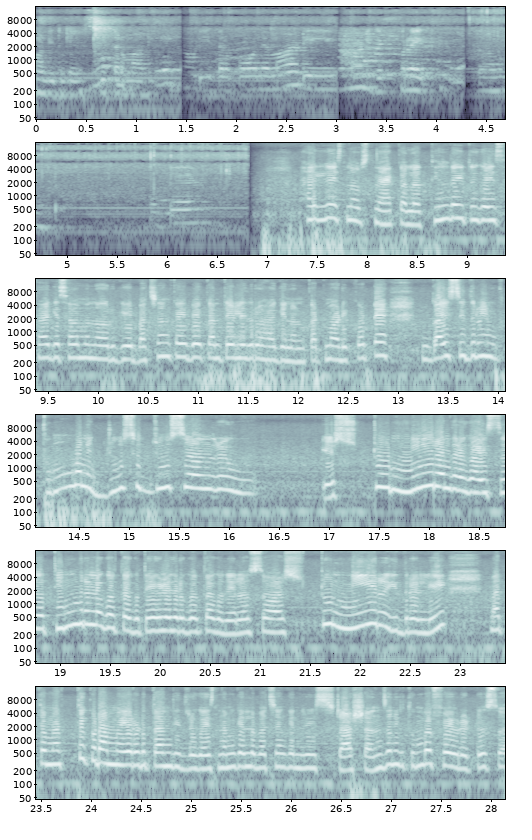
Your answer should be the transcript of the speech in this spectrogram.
ಮಾಡಿದ್ದು ಗೈಸ್ ಈ ಥರ ಮಾಡಿ. ನೋಡಿ, ಈ ಥರ ಪೋಲೆ ಮಾಡಿ ಮಾಡಿದೆ ಫ್ರೈ ಓಕೆ ಹಾಗೆ ಗೈಸ್ ನಾವು ಸ್ನ್ಯಾಕ್ ಎಲ್ಲ ತಿಂದಾಯ್ತು ಗೈಸ್ ಹಾಗೆ ಸಲ್ಮಾನ್ ಅವ್ರಿಗೆ ಬಚ್ಚನಕಾಯಿ ಬೇಕಂತ ಹೇಳಿದ್ರು, ಹಾಗೆ ನಾನು ಕಟ್ ಮಾಡಿ ಕೊಟ್ಟೆ. ಗೈಸ್ ಇದ್ರಲ್ಲಿ ತುಂಬಾ ಜ್ಯೂಸಿ ಜ್ಯೂಸಿ ಅಂದರೆ ಎಷ್ಟು ನೀರು ಅಂದರೆ ಗೈಸ್ ತಿಂದ್ರೆ ಗೊತ್ತಾಗುತ್ತೆ, ಹೇಳಿದ್ರೆ ಗೊತ್ತಾಗೋದಿಲ್ಲ ಸೊ ಅಷ್ಟು ನೀರು ಇದರಲ್ಲಿ ಮತ್ತೆ ಮತ್ತೆ ಕೂಡ ಅಮ್ಮ ಎರಡು ತಂದಿದ್ರು ಗೈಸ್ ನಮಗೆಲ್ಲ ಬಚ್ಚನ್ಕಾಯಿ ಅಂದರೆ ಇಷ್ಟ. ಶಂಜನಿಗೆ ತುಂಬ ಫೇವ್ರೇಟ್ ಸೊ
